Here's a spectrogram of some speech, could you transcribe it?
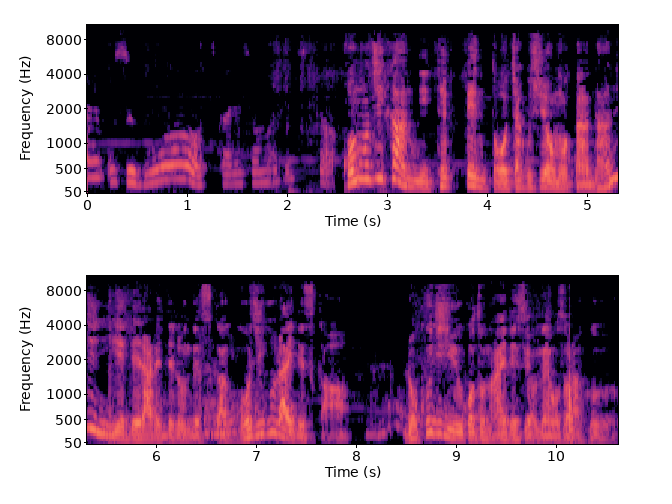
あ、やっぱすごい。お疲れ様でした。この時間にてっぺん到着しよう思ったら何時に家出られてるんですか ?5 時ぐらいですか ?6 時言うことないですよね、おそらく。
